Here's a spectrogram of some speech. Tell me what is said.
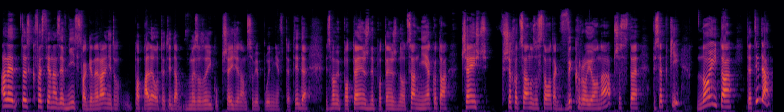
ale to jest kwestia nazewnictwa. Generalnie to paleotetyda w mezozoiku przejdzie nam sobie płynnie w tetydę, więc mamy potężny, potężny ocean. Niejako ta część wszechoceanu została tak wykrojona przez te wysepki. No i ta tetyda,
